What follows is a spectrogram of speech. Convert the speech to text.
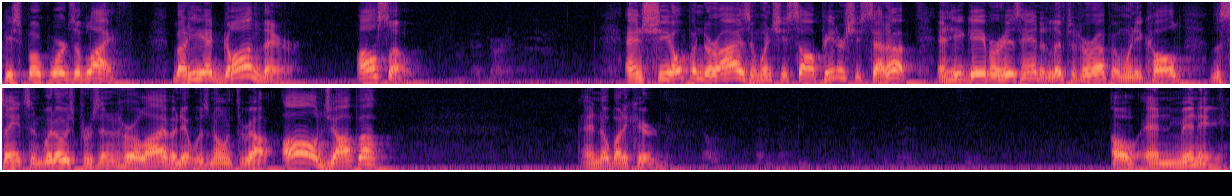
He spoke words of life. But he had gone there also. And she opened her eyes, and when she saw Peter, she sat up. And he gave her his hand and lifted her up. And when he called the saints and widows, presented her alive, and it was known throughout all Joppa. And nobody cared. Oh, and many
